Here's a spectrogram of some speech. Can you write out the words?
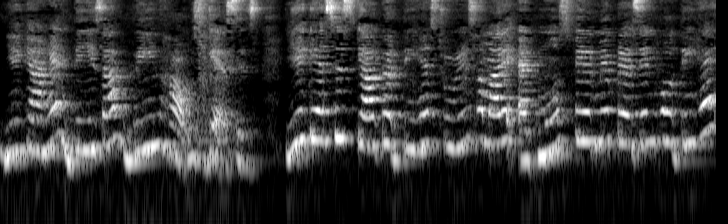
ये क्या है? These are green house gases ये गैसेस क्या करती हैं स्टूडेंट्स हमारे एटमोस्फेयर में प्रेजेंट होती हैं,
